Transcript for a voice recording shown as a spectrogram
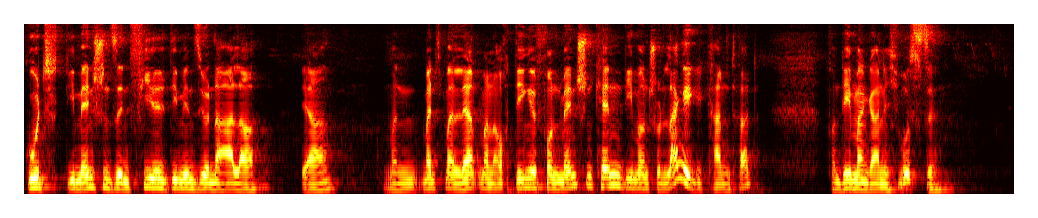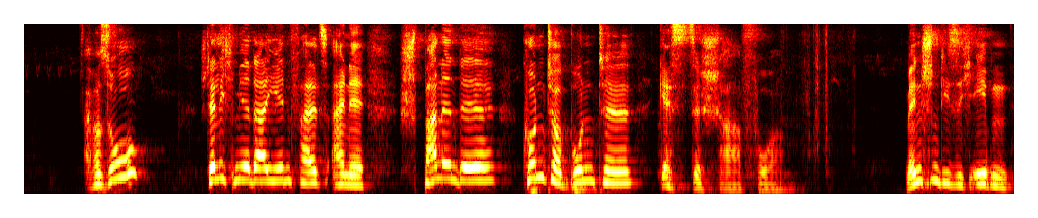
Gut, die Menschen sind viel dimensionaler. Ja? Man, manchmal lernt man auch Dinge von Menschen kennen, die man schon lange gekannt hat, von denen man gar nicht wusste. Aber so stelle ich mir da jedenfalls eine spannende, kunterbunte Gästeschar vor. Menschen, die sich eben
